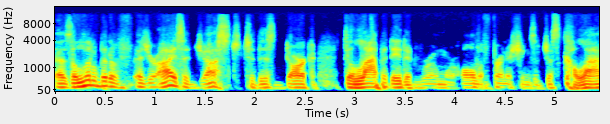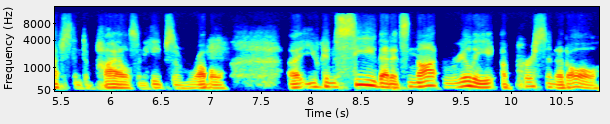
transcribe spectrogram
as a little bit of as your eyes adjust to this dark dilapidated room where all the furnishings have just collapsed into piles and heaps of rubble uh, you can see that it's not really a person at all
